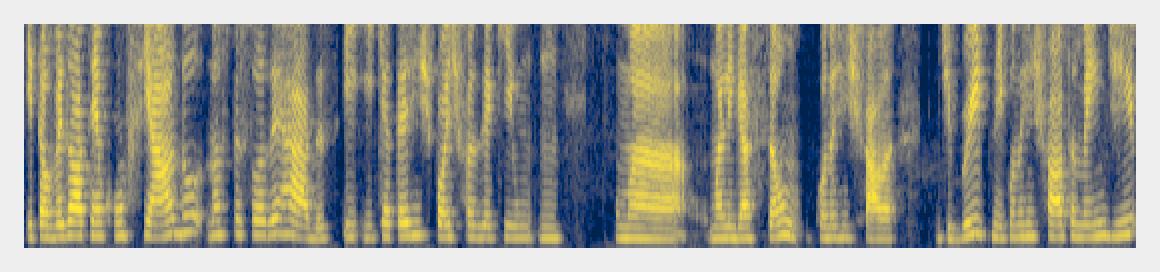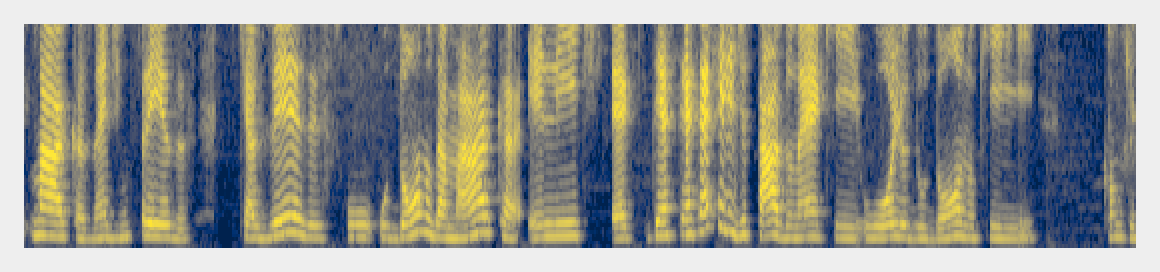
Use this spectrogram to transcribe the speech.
E talvez ela tenha confiado nas pessoas erradas. E, e que até a gente pode fazer aqui um, um, uma, uma ligação quando a gente fala de Britney, quando a gente fala também de marcas, né? De empresas. Que às vezes o, o dono da marca, ele é, tem, tem até aquele ditado, né? Que o olho do dono que como que,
